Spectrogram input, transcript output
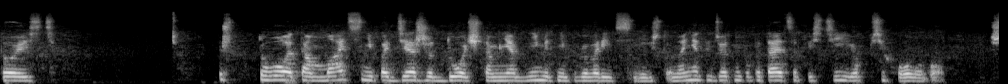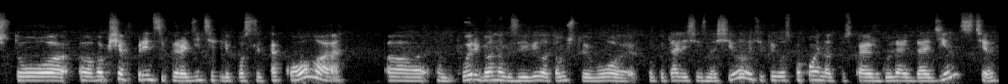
то есть, что там мать не поддержит дочь, там не обнимет, не поговорит с ней, что она не отойдет, не попытается отвести ее к психологу, что э, вообще, в принципе, родители после такого там, твой ребенок заявил о том, что его попытались изнасиловать, и ты его спокойно отпускаешь гулять до 11,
